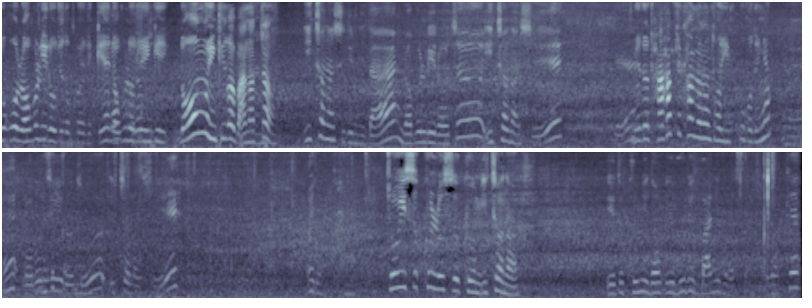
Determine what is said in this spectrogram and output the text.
요거 러블리 로즈도 보여드릴게요. 네, 러블리 로즈. 인기 너무 인기가 많았죠? 2,000원씩입니다 러블리 로즈 2,000원씩 네. 얘도 다 합식하면 더 이쁘거든요. 네, 러블리 로즈 2,000원씩 아이고. 조이스 툴로크 금 2,000원. 얘도 금이 너무, 이 물이 많이 들었어요. 이렇게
